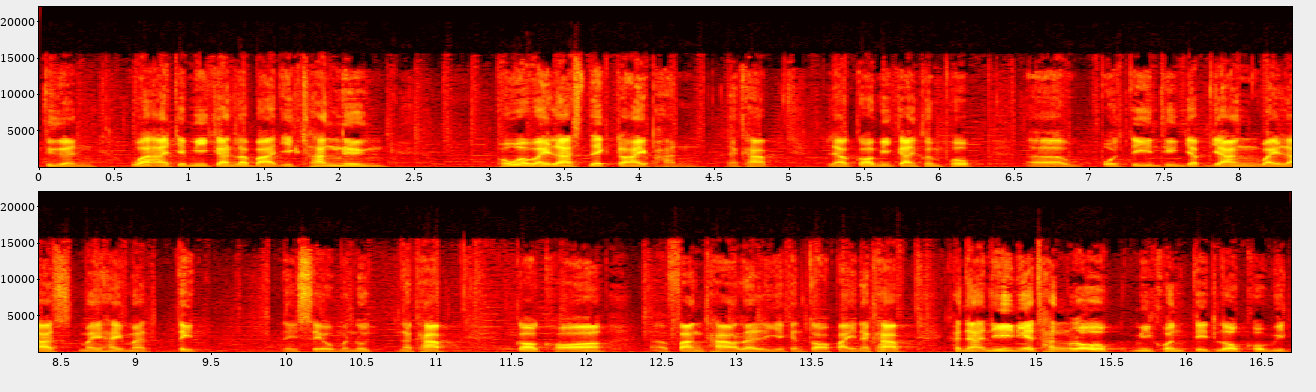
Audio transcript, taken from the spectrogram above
เตือนว่าอาจจะมีการระบาดอีกครั้งหนึ่งเพราะว่าไวรัสได้กลายพันธุ์นะครับ แล้วก็มีการค้นพบโปรตีนที่ยับยั้งไวรัสไม่ให้มาติดในเซลล์มนุษย์นะครับ ก็ขอฟังข่าวรายละเอียดกันต่อไปนะครับ ขณะนี้เนี่ยทั้งโลกมีคนติดโรคโควิด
